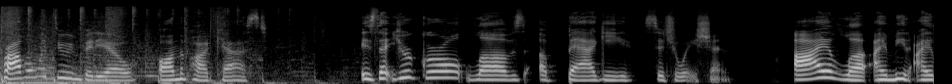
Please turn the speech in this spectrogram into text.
Problem with doing video on the podcast is that your girl loves a baggy situation. I love, I mean, I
